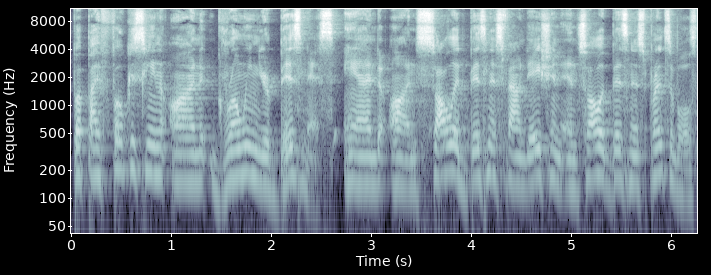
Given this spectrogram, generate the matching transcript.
but by focusing on growing your business and on solid business foundation and solid business principles.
